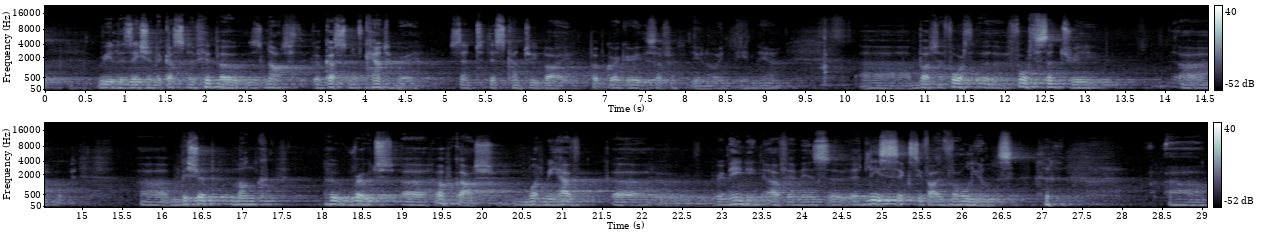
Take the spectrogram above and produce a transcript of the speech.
realization, Augustine of Hippo is not Augustine of Canterbury, sent to this country by Pope Gregory VII, you know, in, in uh, but a fourth, uh, fourth century uh, uh, bishop, monk, who wrote, uh, oh gosh, what we have remaining of him is at least 65 volumes. um,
